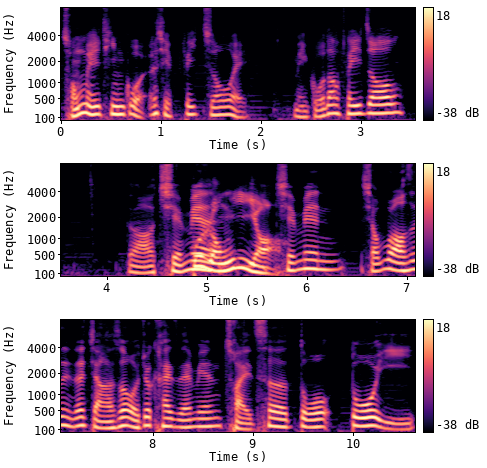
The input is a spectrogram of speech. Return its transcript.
从没听过，而且非洲哎，美国到非洲对啊，前面不容易哦。前面小布老师你在讲的时候，我就开始在那边揣测多多疑，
